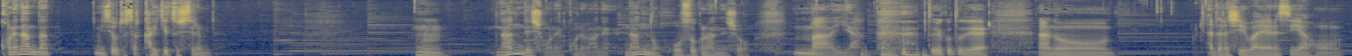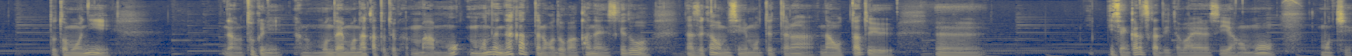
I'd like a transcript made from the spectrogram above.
これなんだって見せようとしたら解決してるみたいな。うん。何でしょうねこれはね。何の法則なんでしょう。まあいいや。ということであのー、新しいワイヤレスイヤホンとともにあの特にあの問題もなかったというかまあも問題なかったのかどうかわかんないですけどなぜかお店に持ってったら治ったというう以前から使っていたワイヤレスイヤホンも持ち、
